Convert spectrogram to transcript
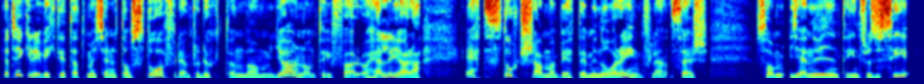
jag tycker det är viktigt att man känner att de står för den produkten de gör någonting för och hellre göra ett stort samarbete med några influencers som genuint introducerar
